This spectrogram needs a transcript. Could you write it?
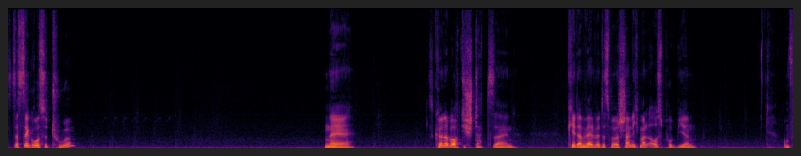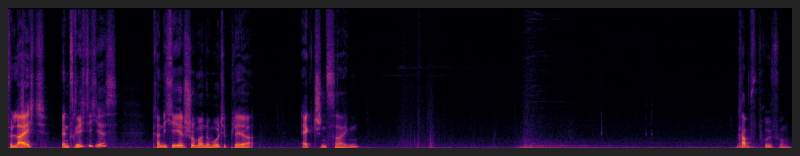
Ist das der große Turm? Nee. Das könnte aber auch die Stadt sein. Okay, dann werden wir das wahrscheinlich mal ausprobieren. Und vielleicht, wenn es richtig ist, kann ich hier jetzt schon mal eine Multiplayer-Action zeigen. Kampfprüfung.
